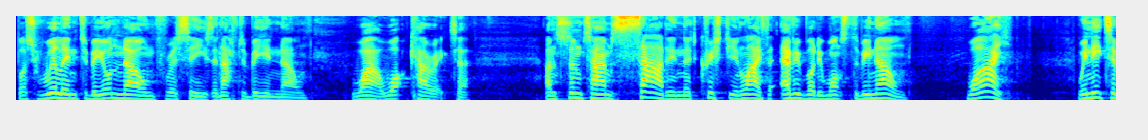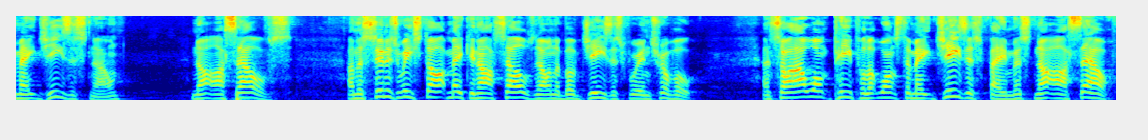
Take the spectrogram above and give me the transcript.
but's willing to be unknown for a season after being known. Wow, what character. And sometimes sad in the Christian life that everybody wants to be known. Why? We need to make Jesus known, not ourselves. And as soon as we start making ourselves known above Jesus, we're in trouble. And so I want people that wants to make Jesus famous, not ourselves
